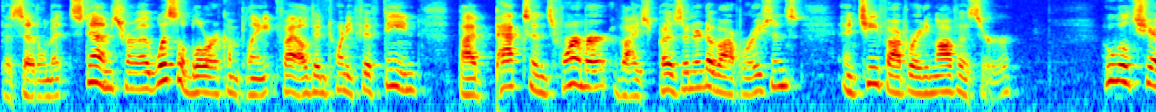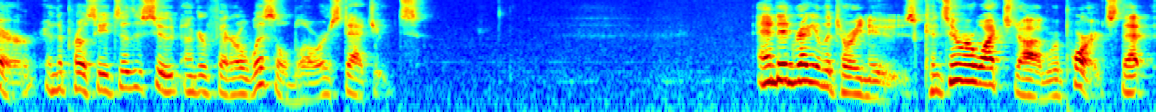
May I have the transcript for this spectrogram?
The settlement stems from a whistleblower complaint filed in 2015 by Paksn's former Vice President of Operations and Chief Operating Officer, who will share in the proceeds of the suit under federal whistleblower statutes. And in regulatory news, Consumer Watchdog reports that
